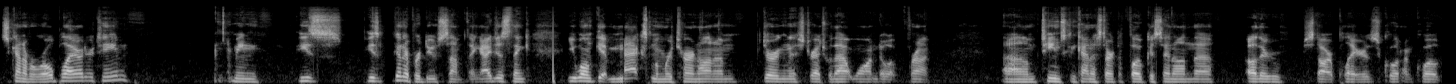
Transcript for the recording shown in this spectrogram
just kind of a role player on your team, I mean, he's he's going to produce something. I just think you won't get maximum return on him during this stretch without Wondo up front. Um, teams can kind of start to focus in on the other star players, quote unquote,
